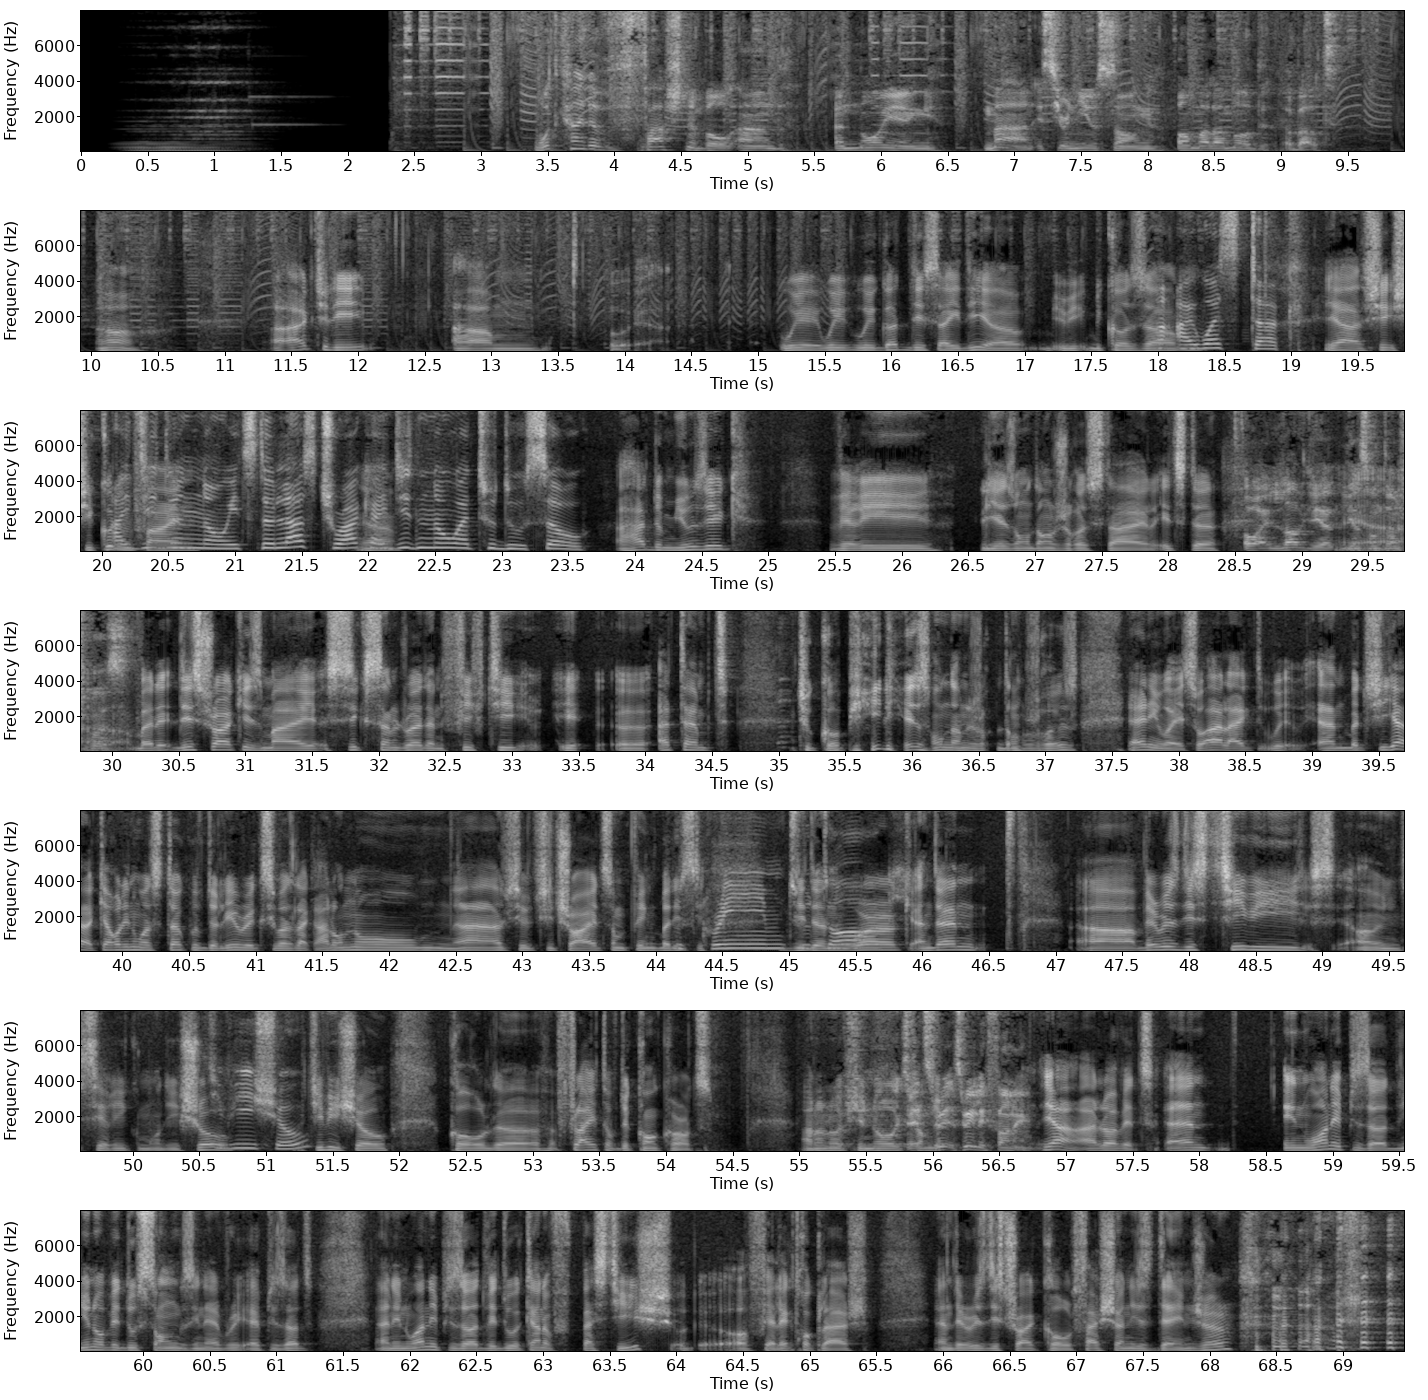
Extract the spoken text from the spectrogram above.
What kind of fashionable and annoying man is your new song Homme à la mode about? Oh, uh, actually, um, we, we, we got this idea because um, I was stuck. yeah she she couldn't I didn't find know. It's the last track. I didn't know what to do. So I had the music very liaison dangereuse style. It's the Oh, I love Lia- Liaisons Dangereuses. but it, this track is my 650 uh, attempt to copy Liaisons Dangereuses. Anyway, so I liked, and but she, yeah, Caroline was stuck with the lyrics. She was like, I don't know. Nah, she, she tried something, but to it scream, didn't work. And then uh, there is this TV, s- uh, une série, comment on dit, show. TV show. TV show called uh, Flight of the Conchords. I don't know if you know it's, It's, from the, it's really funny. yeah, I love it. And in one episode, you know, they do songs in every episode. And in one episode, they do a kind of pastiche of Electroclash. And there is this track called Fashion is Danger.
